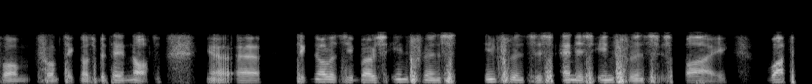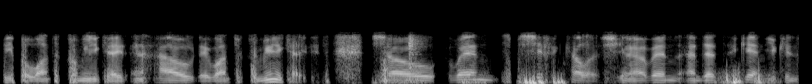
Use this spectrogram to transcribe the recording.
from from technology, but they're not. You know, uh, technology both influence, influences and is influences by what people want to communicate and how they want to communicate it. So when specific colors, you know, when and that again, you can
